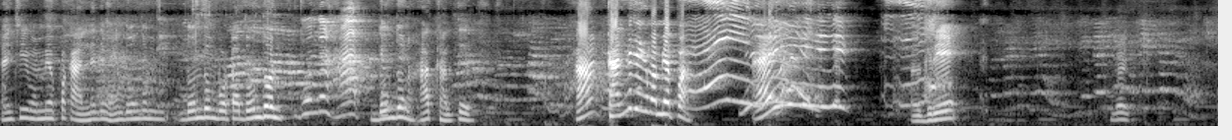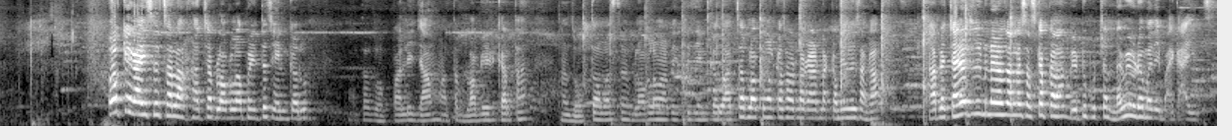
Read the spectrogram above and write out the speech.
त्यांची मम्मी पप्पा खाल्ले ते म्हणून दोन दोन दोन दोन बोटा दोन दोन दोन दोन हात दोन दोन हात खालते हा? खाल्ले ते का मम्मी पप्पा? अगरे. ओके गाईस चला आजच्या ब्लॉगला आपण इथंच एंड करू. आता झोप आली जाम आता ब्लॉग एडिट करता. मग झोपतो मस्त ब्लॉगला आपण इथेच एंड करू. आजचा ब्लॉग तुम्हाला कसा वाटला काय वाटला कमेंटमध्ये सांगा. आपल्या चॅनलचं तुम्ही नवीन झालं सबस्क्राईब करा. भेटू पुढच्या नवीन व्हिडिओमध्ये बाय गाईज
